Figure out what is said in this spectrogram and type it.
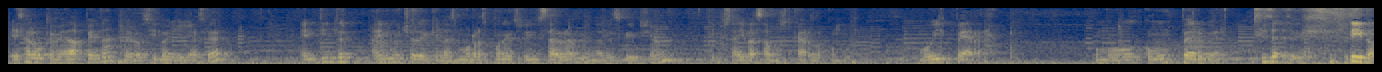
Es algo que me da pena, pero sí lo llegué a hacer. En Tinder hay mucho de que las morras ponen su Instagram en la descripción y pues ahí vas a buscarlo como muy perro. Como, como un perver. Sí, sa- Tido.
